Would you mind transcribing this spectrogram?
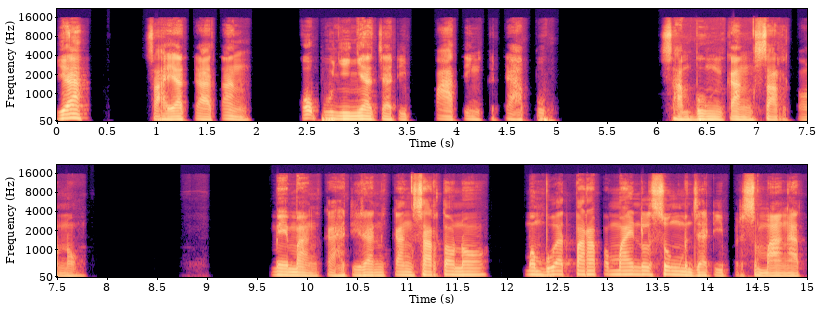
Ya, saya datang. Kok bunyinya jadi pating gedapuk? Sambung Kang Sartono. Memang kehadiran Kang Sartono membuat para pemain lesung menjadi bersemangat.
